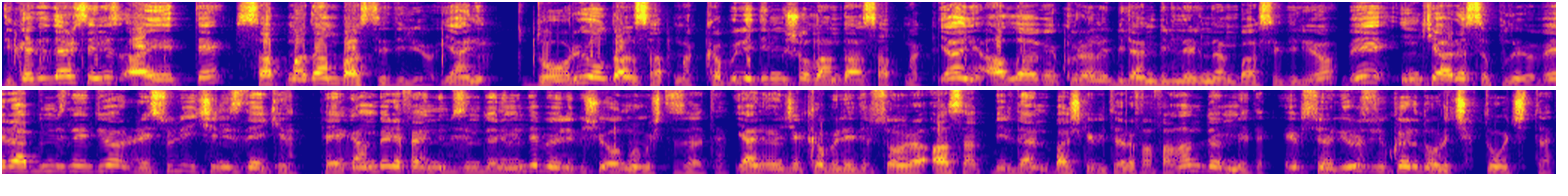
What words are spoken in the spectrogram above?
Dikkat ederseniz ayette sapmadan bahsediliyor. Yani doğru yoldan sapmak, kabul edilmiş olandan sapmak. Yani Allah ve Kur'an'ı bilen birilerinden bahsediliyor ve inkara sapılıyor. Ve Rabbimiz ne diyor? Resulü içinizdeyken. Peygamber Efendimizin döneminde böyle bir şey olmamıştı zaten. Yani önce kabul edip sonra asap birden başka bir tarafa falan dönmedi. Hep söylüyoruz yukarı doğru çıktı o çıta.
